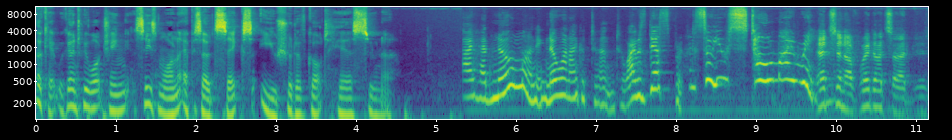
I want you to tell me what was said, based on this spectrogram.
Okay, we're going to be watching season one, episode six. You should have got here sooner. I had no money, no one I could turn to. I was desperate. And so you stole my ring. That's enough. Wait outside, please.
